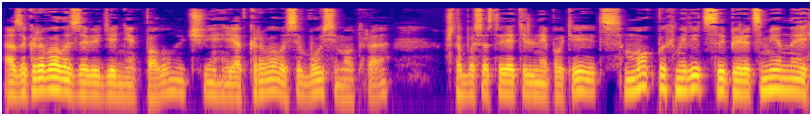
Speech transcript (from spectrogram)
а закрывалось заведение к полуночи и открывалось в восемь утра, чтобы состоятельный путеец мог похмелиться перед сменой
